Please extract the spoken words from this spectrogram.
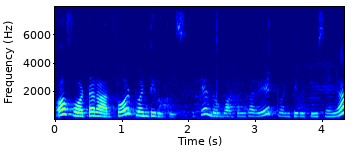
of water are for twenty rupees ठीक है? दो बॉटल का रेट ट्वेंटी रुपीज़ है या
